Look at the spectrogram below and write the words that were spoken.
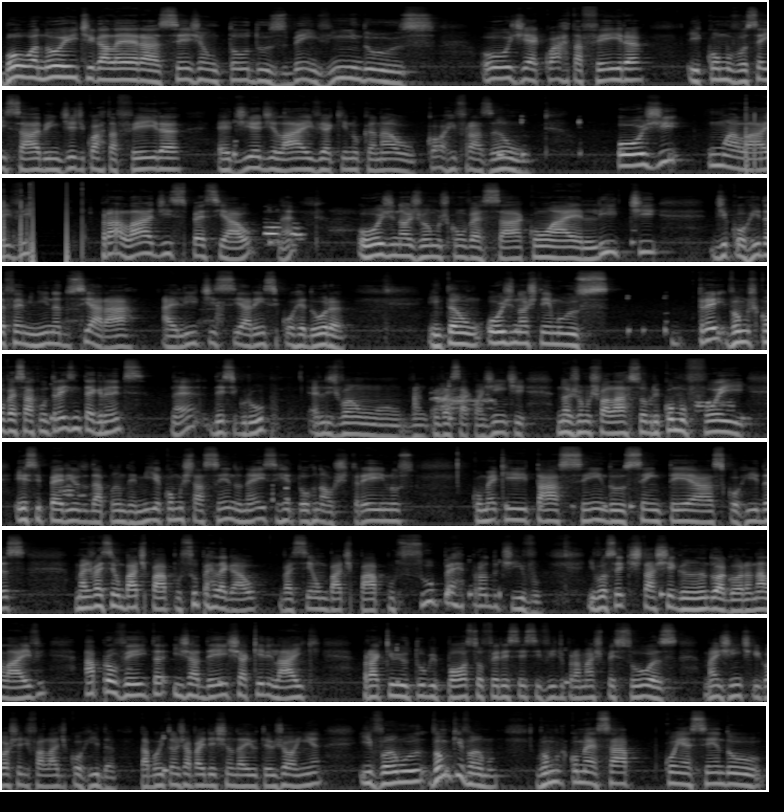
Boa noite, galera. Sejam todos bem-vindos. Hoje é quarta-feira e, como vocês sabem, dia de quarta-feira é dia de live aqui no canal Corre Frazão. Hoje, uma live para lá de especial, né? Hoje nós vamos conversar com a elite de corrida feminina do Ceará, a elite cearense corredora. Então, hoje nós temos três, vamos conversar com três integrantes né, desse grupo. Eles vão, vão conversar com a gente. Nós vamos falar sobre como foi esse período da pandemia, como está sendo né, esse retorno aos treinos, como é que está sendo sem ter as corridas. Mas vai ser um bate-papo super legal, vai ser um bate-papo super produtivo. E você que está chegando agora na live, aproveita e já deixa aquele like para que o YouTube possa oferecer esse vídeo para mais pessoas, mais gente que gosta de falar de corrida, tá bom? Então já vai deixando aí o teu joinha e vamos, vamos que vamos. Vamos começar conhecendo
